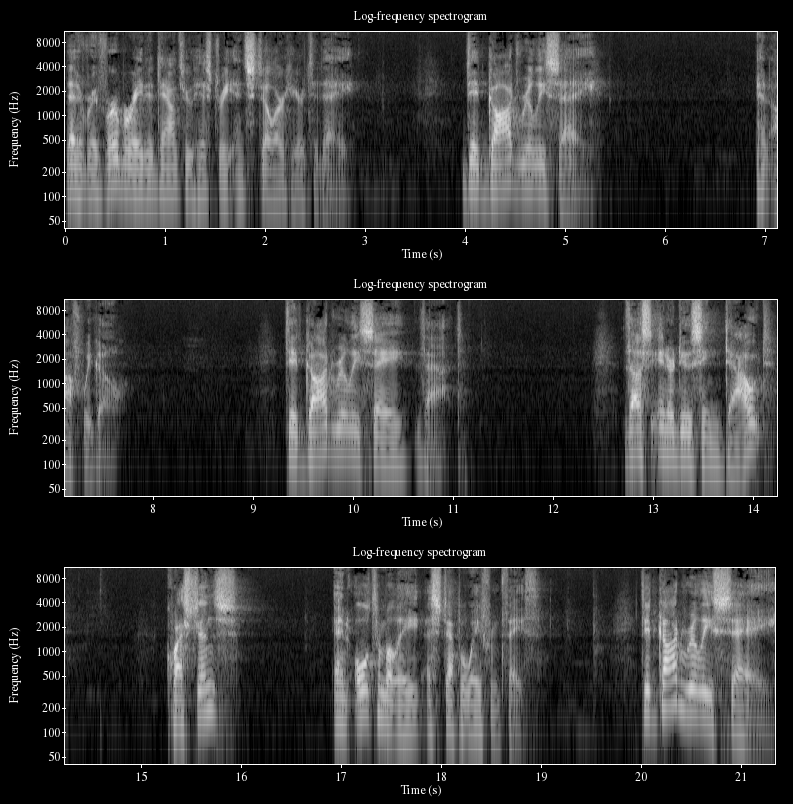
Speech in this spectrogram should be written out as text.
that have reverberated down through history and still are here today. Did God really say? And off we go. Did God really say that? Thus introducing doubt, questions, and ultimately a step away from faith. Did God really say,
